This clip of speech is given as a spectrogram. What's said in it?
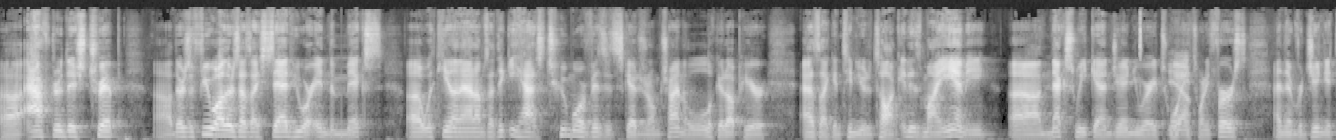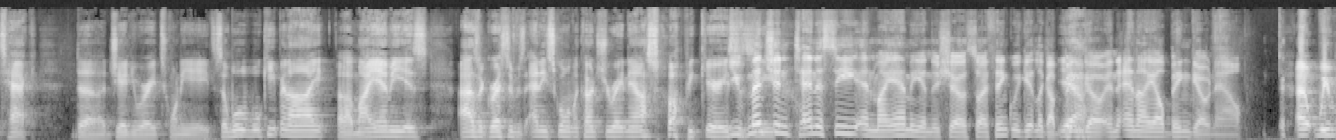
uh, after this trip. Uh, there's a few others, as I said, who are in the mix uh, with Keelan Adams. I think he has two more visits scheduled. I'm trying to look it up here as I continue to talk. It is Miami uh, next weekend, January 20, Yeah. 21st, and then Virginia Tech the January 28th. So we'll we'll keep an eye. Uh, Miami is as aggressive as any school in the country right now, so I'll be curious. You've to see- mentioned Tennessee and Miami in the show, so I think we get like a Yeah. bingo, an NIL bingo now. uh, we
